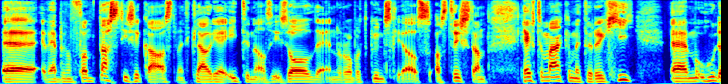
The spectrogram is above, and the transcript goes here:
we hebben een fantastische cast met Claudia Iten als Isolde... en Robert Kunstli als, als Tristan. Het heeft te maken met de regie. Um, hoe dat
